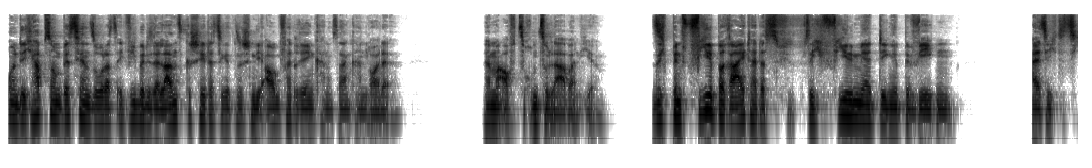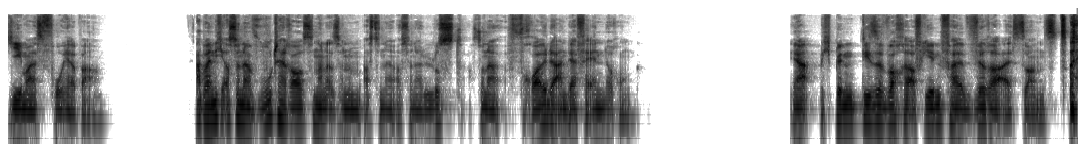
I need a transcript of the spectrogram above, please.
Und ich habe so ein bisschen so, dass ich wie bei dieser Landsgeschichte, dass ich jetzt zwischen die Augen verdrehen kann und sagen kann, Leute, hör mal auf, rumzulabern hier. Also ich bin viel bereiter, dass sich viel mehr Dinge bewegen, als ich das jemals vorher war. Aber nicht aus so einer Wut heraus, sondern aus so, einem, aus so, einer, aus so einer Lust, aus so einer Freude an der Veränderung. Ja, ich bin diese Woche auf jeden Fall wirrer als sonst.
